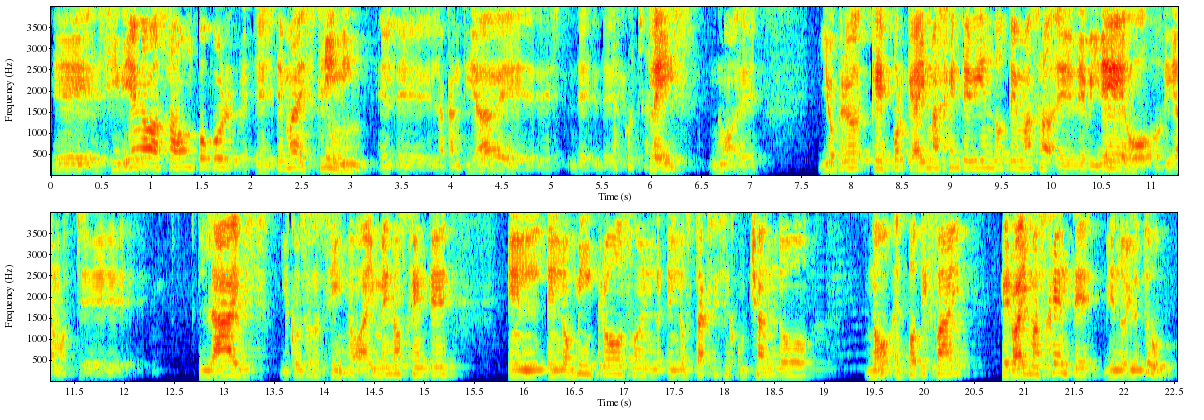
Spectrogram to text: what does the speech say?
eh, si bien ha bajado un poco el, tema de streaming, eh, la cantidad de, de, plays, ¿no? yo creo que es porque hay más gente viendo temas de video o, digamos, lives y cosas así, ¿no? Hay menos gente en, los micros o en, los taxis escuchando, ¿no? Spotify, pero hay más gente viendo YouTube.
